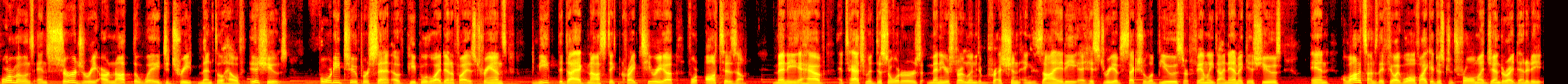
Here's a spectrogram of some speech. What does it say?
hormones and surgery are not the way to treat mental health issues. 42% of people who identify as trans meet the diagnostic criteria for autism. Many have attachment disorders, many are struggling with depression, anxiety, a history of sexual abuse or family dynamic issues. And a lot of times they feel like, well, if I could just control my gender identity,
